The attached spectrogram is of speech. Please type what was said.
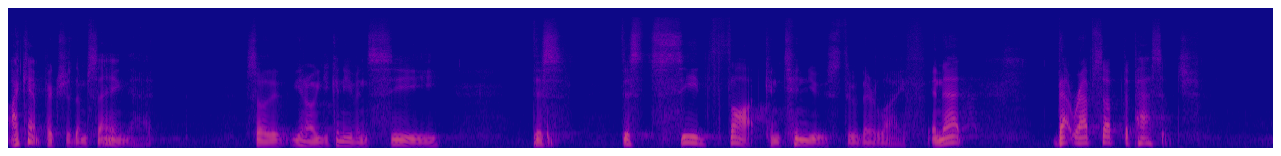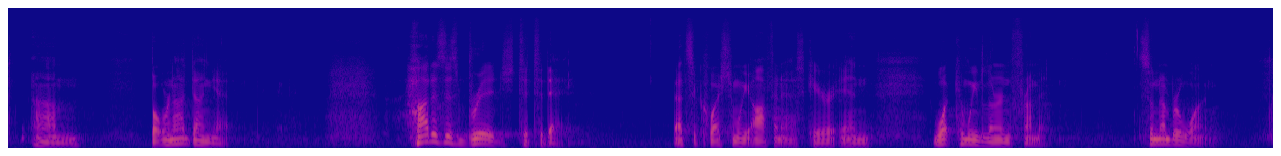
I can't picture them saying that. So that, you know, you can even see this, this seed thought continues through their life. And that, that wraps up the passage. Um, but we're not done yet. How does this bridge to today? That's a question we often ask here, and what can we learn from it? So, number one, I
